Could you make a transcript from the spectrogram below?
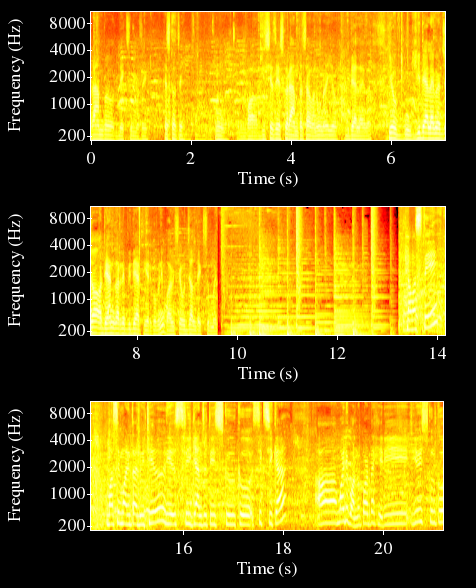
राम्रो देख्छु म चाहिँ। यसको चाहिँ उम्, भविष्य चाहिँ यसको राम्रो छ भनौँ न यो विद्यालयमा। यो विद्यालयमा जो अध्ययन गर्ने विद्यार्थीहरूको पनि भविष्य उज्जवल देख्छु म। नमस्ते म चाहिँ मनिता लुइटेल यो श्री ज्ञानज्योति स्कुलको शिक्षिका। मैले भन्नुपर्दाखेरि यो स्कुलको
